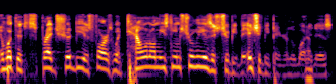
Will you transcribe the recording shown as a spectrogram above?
and what the spread should be as far as what talent on these teams truly is, it should be it should be bigger than what it is.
